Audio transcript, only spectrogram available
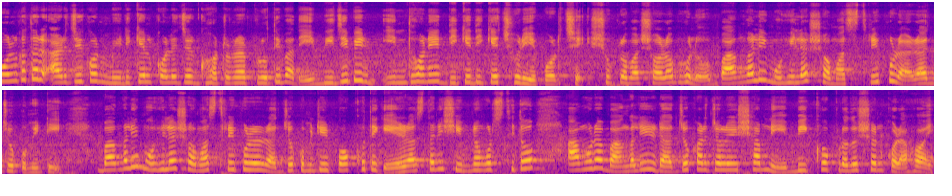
কলকাতার আরজিকর মেডিকেল কলেজের ঘটনার প্রতিবাদে বিজেপির ইন্ধনে দিকে দিকে ছড়িয়ে পড়ছে। শুক্রবার সরব হলো বাঙালি মহিলা সমাজ ত্রিপুরা রাজ্য কমিটি। বাঙালি মহিলা সমাজ ত্রিপুরা রাজ্য কমিটির পক্ষ থেকে রাজধানী শিবনগরস্থিত আমরা বাঙালির রাজ্য কার্যালয়ের সামনে বিক্ষোভ প্রদর্শন করা হয়।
